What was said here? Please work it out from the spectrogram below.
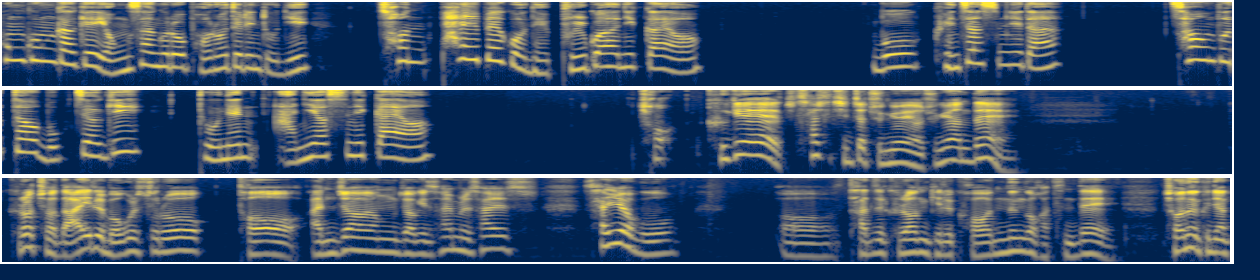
홍군 가게 영상으로 벌어들인 돈이 1,800원에 불과하니까요. 뭐 괜찮습니다. 처음부터 목적이 돈은 아니었으니까요. 저 그게 사실 진짜 중요해요. 중요한데 그렇죠. 나이를 먹을수록 더 안정적인 삶을 살 살려고 어 다들 그런 길을 걷는 것 같은데 저는 그냥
